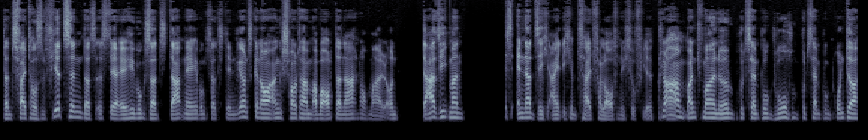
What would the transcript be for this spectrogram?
dann 2014. Das ist der Erhebungssatz, Datenerhebungssatz, den wir uns genauer angeschaut haben, aber auch danach nochmal. Und da sieht man, es ändert sich eigentlich im Zeitverlauf nicht so viel. Klar, manchmal ne, ein Prozentpunkt hoch, ein Prozentpunkt runter,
